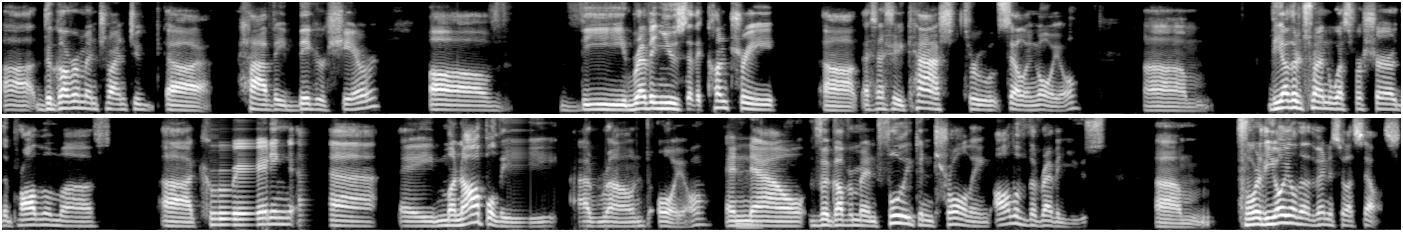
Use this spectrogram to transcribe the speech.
uh, the government trying to uh, have a bigger share of the revenues that the country uh, essentially cashed through selling oil. Um, the other trend was for sure the problem of creating a monopoly around oil, and mm. now the government fully controlling all of the revenues um, for the oil that Venezuela sells.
